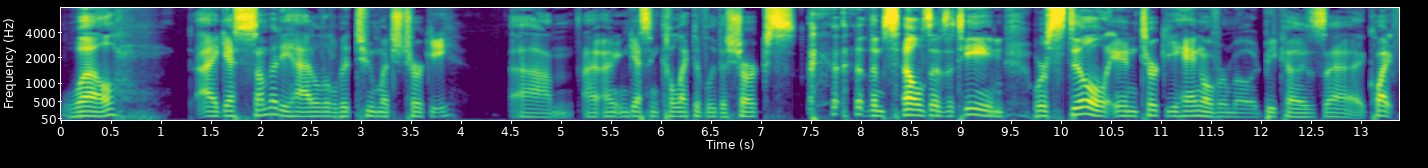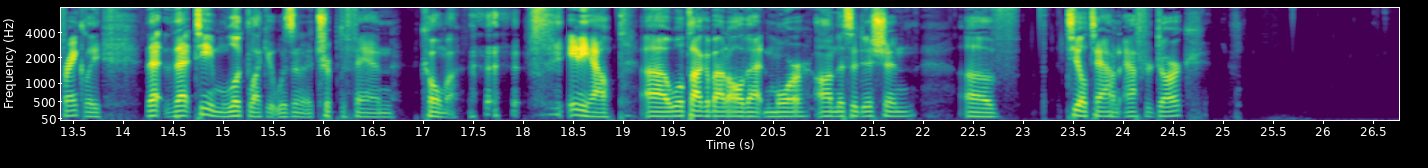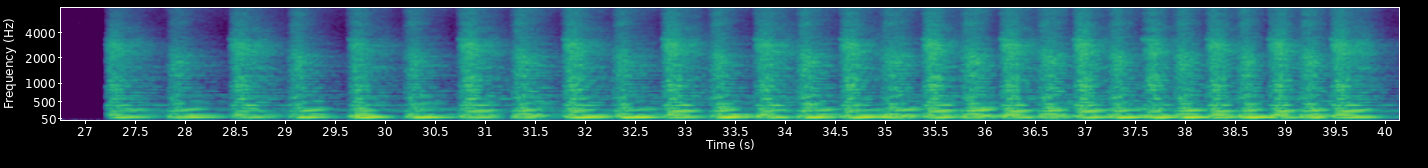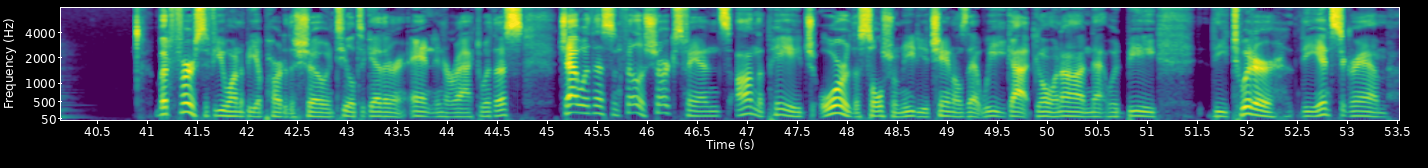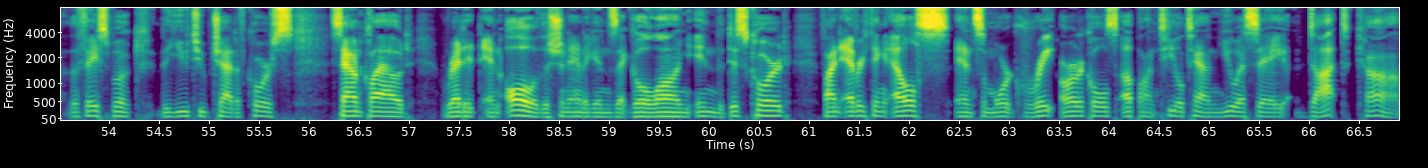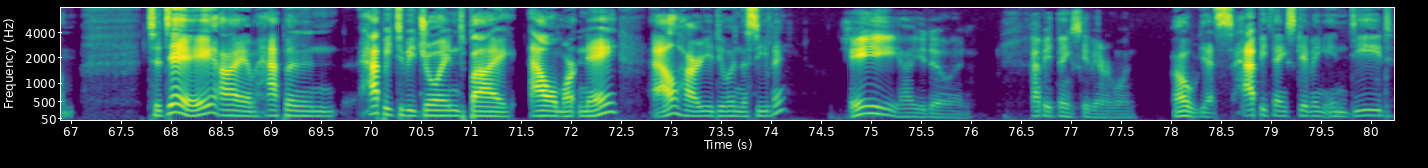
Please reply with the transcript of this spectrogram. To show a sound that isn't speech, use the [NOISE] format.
Well, I guess somebody had a little bit too much turkey. Um, I, I'm guessing collectively the Sharks [LAUGHS] themselves as a team were still in turkey hangover mode because, uh, quite frankly, that that team looked like it was in a tryptophan coma. [LAUGHS] Anyhow, uh, we'll talk about all that and more on this edition of Teal Town After Dark. But first, if you want to be a part of the show and teal together and interact with us, chat with us and fellow Sharks fans on the page or the social media channels that we got going on, that would be the Twitter, the Instagram, the Facebook, the YouTube chat, of course, SoundCloud, Reddit, and all of the shenanigans that go along in the Discord. Find everything else and some more great articles up on tealtownusa.com. Today, I am happen, happy to be joined by Al Martinet. Al, how are you doing this evening? Hey, how you doing? Happy Thanksgiving, everyone. Oh yes, happy Thanksgiving indeed.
